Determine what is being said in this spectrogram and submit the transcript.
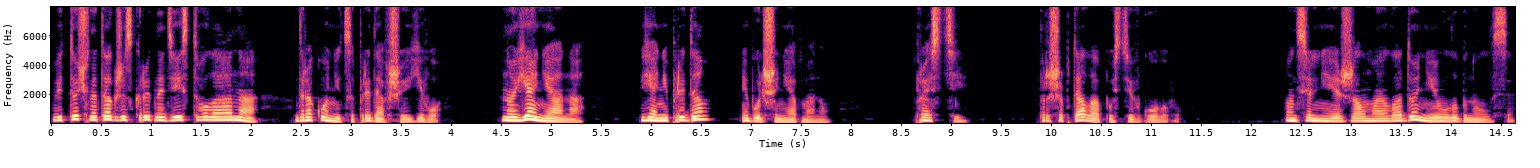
Ведь точно так же скрытно действовала она, драконица, предавшая его. Но я не она. Я не предам и больше не обману. «Прости», — прошептала, опустив голову. Он сильнее сжал мою ладонь и улыбнулся.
